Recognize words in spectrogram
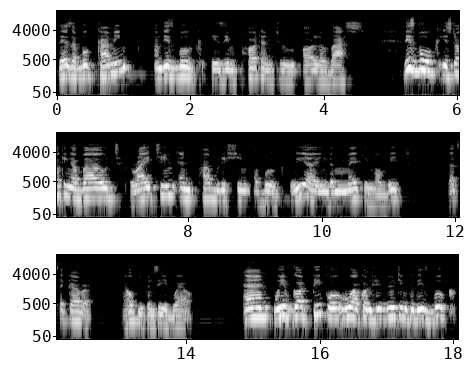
there's a book coming, and this book is important to all of us. This book is talking about writing and publishing a book. We are in the making of it. That's the cover. I hope you can see it well. And we've got people who are contributing to this book.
